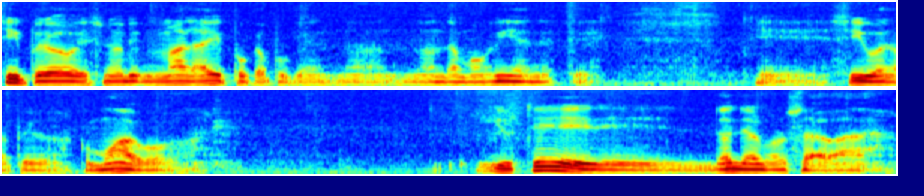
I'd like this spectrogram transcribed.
Sí, pero es una mala época porque no, no andamos bien. Este, eh, sí, bueno, pero ¿cómo hago? ¿Y usted eh, dónde almorzaba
